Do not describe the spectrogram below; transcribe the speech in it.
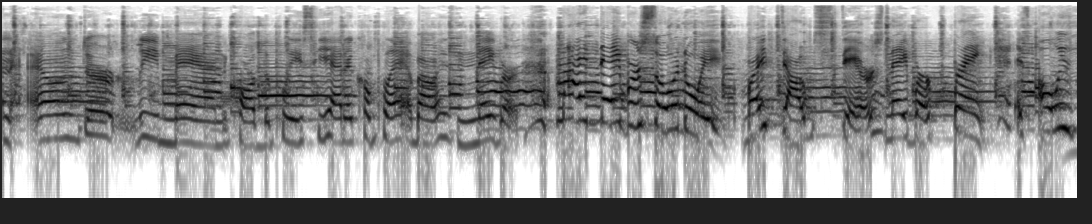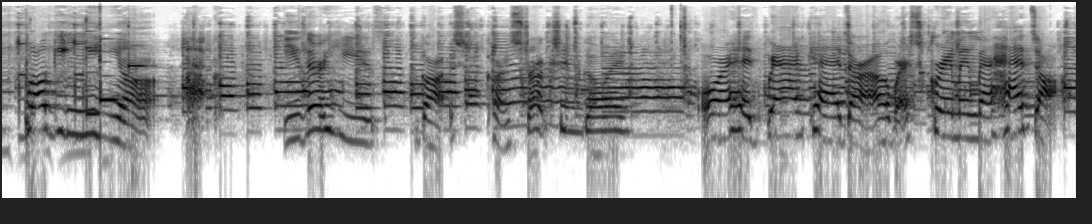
An elderly man called the police. He had a complaint about his neighbor. My neighbor's so annoying. My downstairs neighbor, Frank, is always bugging me. Either he's got construction going, or his grandkids are over screaming their heads off.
